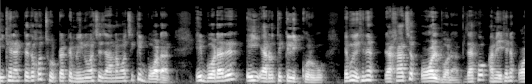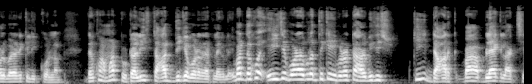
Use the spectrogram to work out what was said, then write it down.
এইখানে একটা দেখো ছোট্ট একটা মেনু আছে যার নাম আছে কি বর্ডার এই বর্ডারের এই অ্যারোতে ক্লিক করব এবং এখানে দেখা আছে অল বর্ডার দেখো আমি এখানে অল বর্ডারে ক্লিক করলাম। দেখো আমার টোটালি চারদিকে বর্ডার অ্যাপ্লাই করল এবার দেখো এই যে বর্ডারগুলো থেকে এই বর্ডারটা আরও বেশি কি ডার্ক বা ব্ল্যাক লাগছে।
